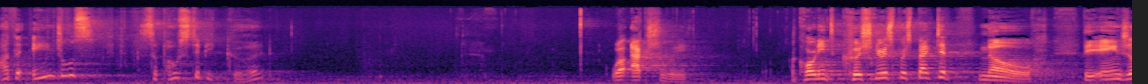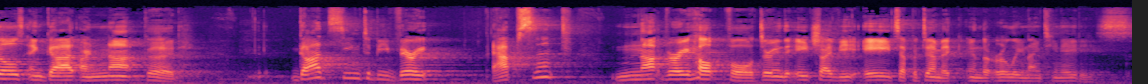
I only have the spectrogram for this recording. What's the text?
Are the angels supposed to be good? Well, actually, according to Kushner's perspective, no. The angels and God are not good. God seemed to be very absent, not very helpful during the HIV AIDS epidemic in the early 1980s.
